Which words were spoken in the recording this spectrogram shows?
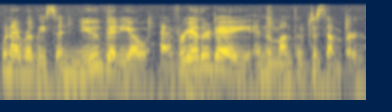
when I release a new video every other day in the month of December.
